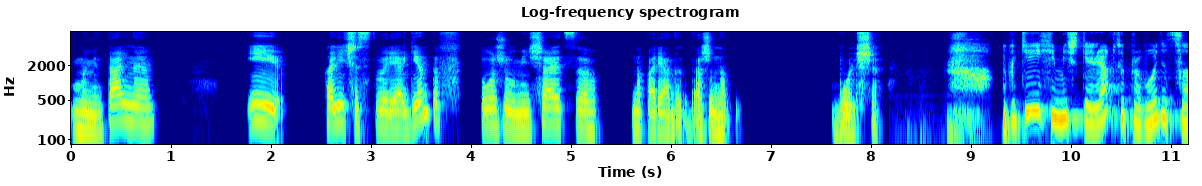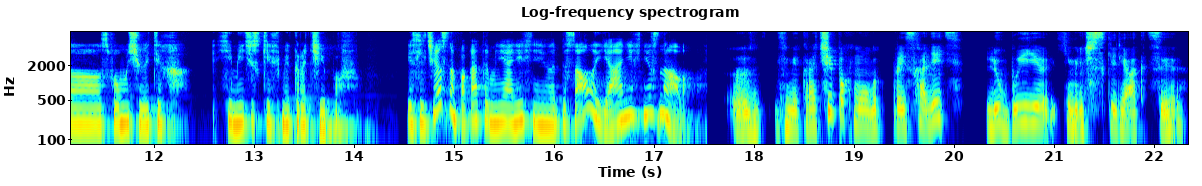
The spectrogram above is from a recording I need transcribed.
моментальная. И количество реагентов тоже уменьшается на порядок даже на больше. А какие химические реакции проводятся с помощью этих химических микрочипов? Если честно, пока ты мне о них не написала, я о них не знала. Э, в микрочипах могут происходить любые химические реакции.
